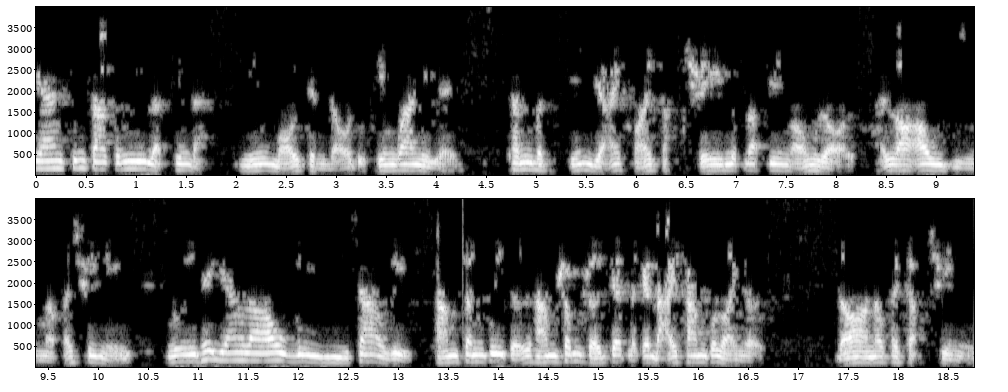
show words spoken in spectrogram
gian chúng ta cũng như là thiên đàng. Như mọi trình độ được thiên qua như vậy thanh bình tiến giải khỏi tập suy lúc đó yên ổn rồi. Phải lo âu gì mà phải suy nghĩ. Người thế gian lo âu vì sao? Vì tham sân quý tử ham sống sợ chết là cái đại tham của loài người. Đó, nó phải cần suy nghĩ.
